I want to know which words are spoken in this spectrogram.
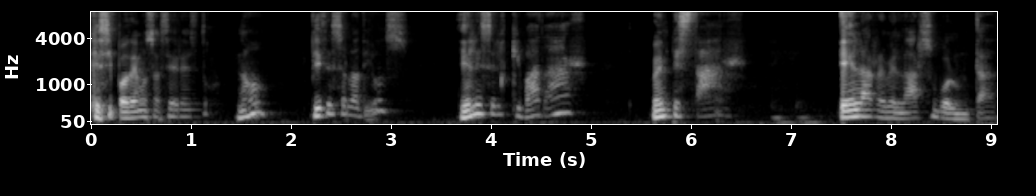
que si podemos hacer esto. No, pídeselo a Dios. Y Él es el que va a dar, va a empezar Él a revelar su voluntad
